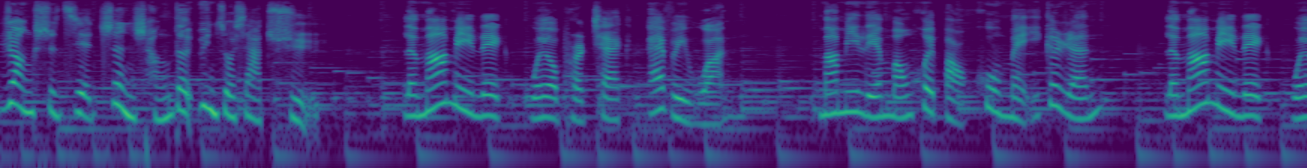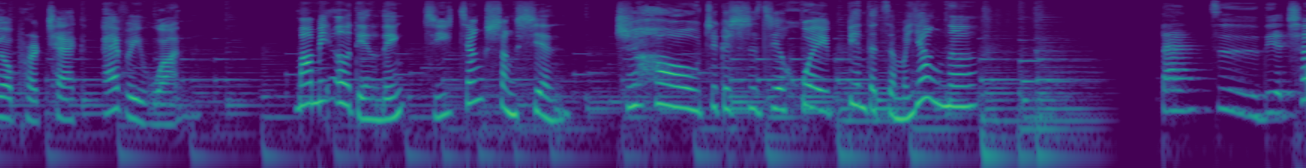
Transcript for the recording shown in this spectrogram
让世界正常的运作下去。The Mommy League will protect everyone. 妈咪联盟会保护每一个人。The Mommy League will protect everyone. 妈咪二点零即将上线之后，这个世界会变得怎么样呢？单字列车。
